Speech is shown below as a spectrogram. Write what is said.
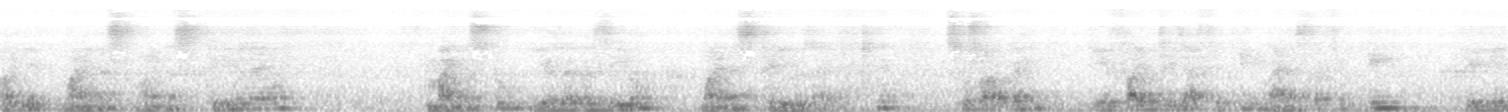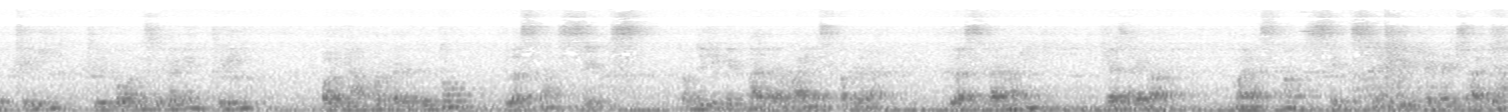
और ये माइनस माइनस थ्री हो जाएगा. माइनस टू ये हो जाएगा ज़ीरो माइनस थ्री हो जाएगा, ठीक है? इसको सॉल्व करें, ये फाइव थ्री जा फिफ्टीन माइनस का फिफ्टीन फिर ये थ्री थ्री को से करें थ्री और यहाँ पर करेंगे तो प्लस का सिक्स तो अब देखिए कितना आ माइनस पंद्रह। प्लस का नाइन क्या जाएगा? माइनस का सिक्स यानी कि डिटरमिनेंट्स आ गया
